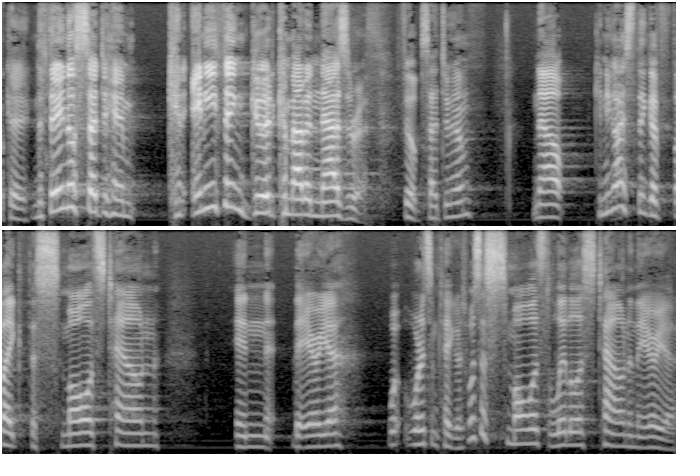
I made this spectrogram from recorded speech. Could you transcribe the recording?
Okay. Nathanael said to him, Can anything good come out of Nazareth? Philip said to him. Now, can you guys think of like the smallest town in the area? What, what are some takers? What's the smallest, littlest town in the area?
